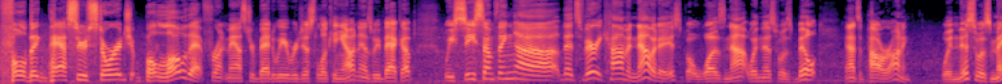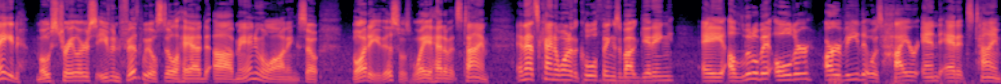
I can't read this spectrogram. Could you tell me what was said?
Full big pass-through storage below that front master bed we were just looking out. And as we back up, we see something uh, that's very common nowadays, but was not when this was built, and that's a power awning. When this was made, most trailers, even fifth wheel, still had uh, manual awning. So, buddy, this was way ahead of its time. And that's kind of one of the cool things about getting a, a little bit older RV that was higher end at its time.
